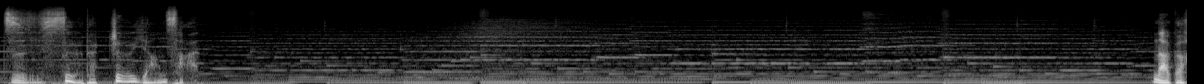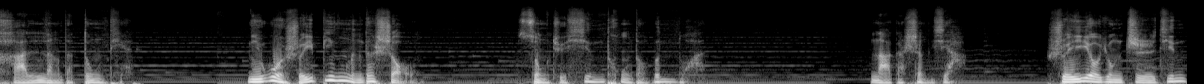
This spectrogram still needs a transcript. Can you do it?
紫色的遮阳伞？那个寒冷的冬天，你握谁冰冷的手，送去心痛的温暖？那个盛夏。谁又用纸巾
